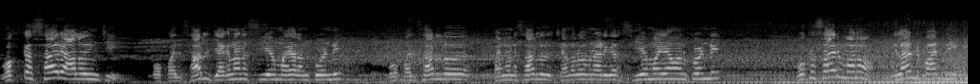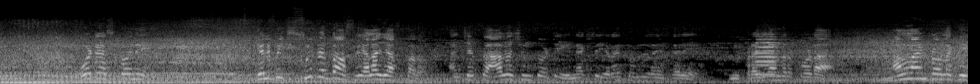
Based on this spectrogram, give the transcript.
ఒక్కసారి ఆలోచించి ఓ పదిసార్లు జగనన్న సీఎం అయ్యారు అనుకోండి ఓ పదిసార్లు పన్నెండు సార్లు చంద్రబాబు నాయుడు గారు సీఎం అయ్యాం అనుకోండి ఒకసారి మనం ఇలాంటి పార్టీకి ఓటేసుకొని గెలిపించి చూపిద్దాం అసలు ఎలా చేస్తారో అని చెప్పి ఆలోచనతో నెక్స్ట్ ఇరవై తొమ్మిది అయినా సరే ఈ ప్రజలందరూ కూడా మనలాంటి వాళ్ళకి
